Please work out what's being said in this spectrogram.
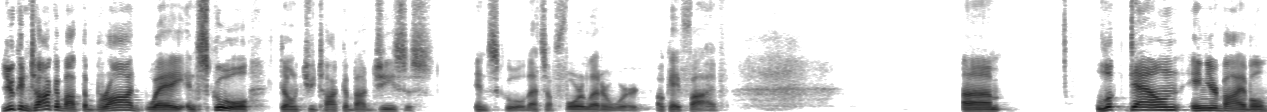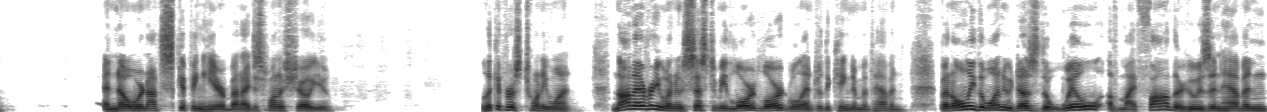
You can talk about the broad way in school. Don't you talk about Jesus in school? That's a four letter word. Okay, five. Um, look down in your Bible, and no, we're not skipping here, but I just want to show you. Look at verse 21. Not everyone who says to me, Lord, Lord, will enter the kingdom of heaven, but only the one who does the will of my Father who is in heaven.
